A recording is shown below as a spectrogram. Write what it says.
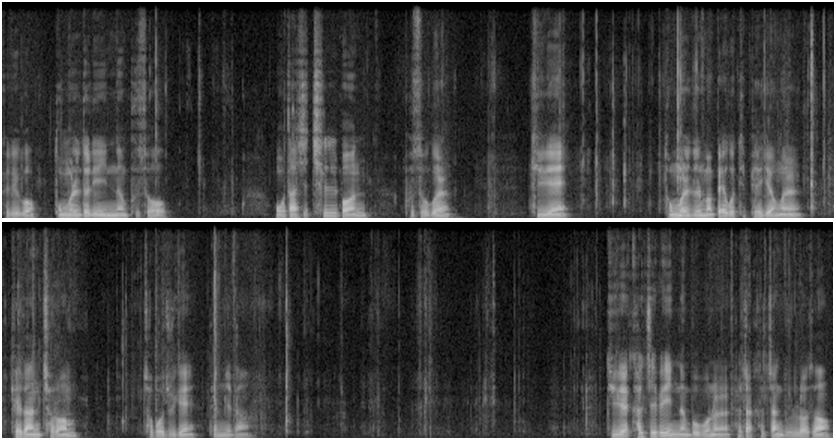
그리고 동물들이 있는 부속 5-7번 부속을 뒤에 동물들만 빼고 뒷 배경을 계단처럼 접어주게 됩니다. 뒤에 칼집이 있는 부분을 살짝 살짝 눌러서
